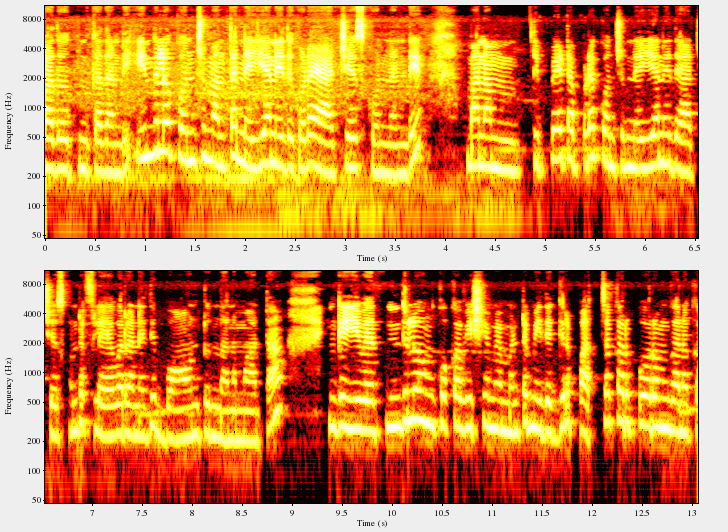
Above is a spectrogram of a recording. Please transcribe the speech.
బాధ అవుతుంది కదండి. ఇందులో కొంచెం అంతా నెయ్యి అనేది కూడా యాడ్ చేసుకోండి మనం తిప్పేటప్పుడే కొంచెం నెయ్యి అనేది యాడ్ చేసుకుంటే ఫ్లేవర్ అనేది బాగుంటుందన్నమాట. ఇంకా ఇందులో ఇంకొక విషయం ఏమంటే మీ దగ్గర పచ్చకర్పూరం గనక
